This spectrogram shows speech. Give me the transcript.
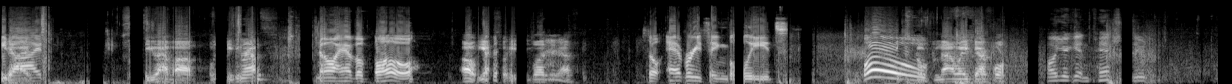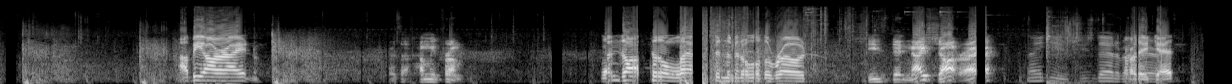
He died. Do you have a bleeding rounds? No, I have a bow, Oh, yeah, so he bled to death. so everything bleeds. Go from that way, careful. Oh, you're getting pinched, dude. I'll be alright. Where's that coming from? One's off to the left in the middle of the road. She's dead. Nice shot, right? Thank you. She's dead about Are they there. dead?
